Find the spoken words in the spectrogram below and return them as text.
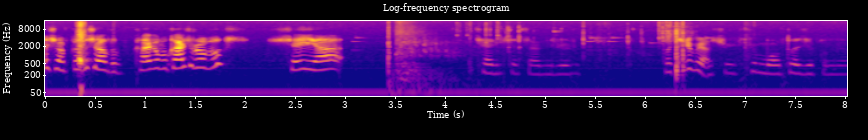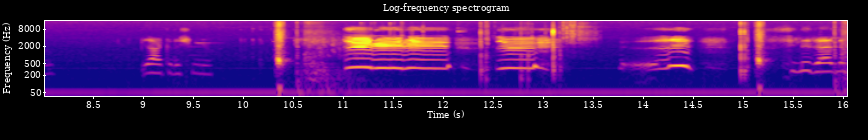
Aha şapkanı çaldım. Kanka bu kaç Robux? Şey ya. Kendim seslendiriyorum. Fakirim ya çünkü montaj yapamıyorum. Bir arkadaşım yok. Dürürü, dü. Sinirlendim.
